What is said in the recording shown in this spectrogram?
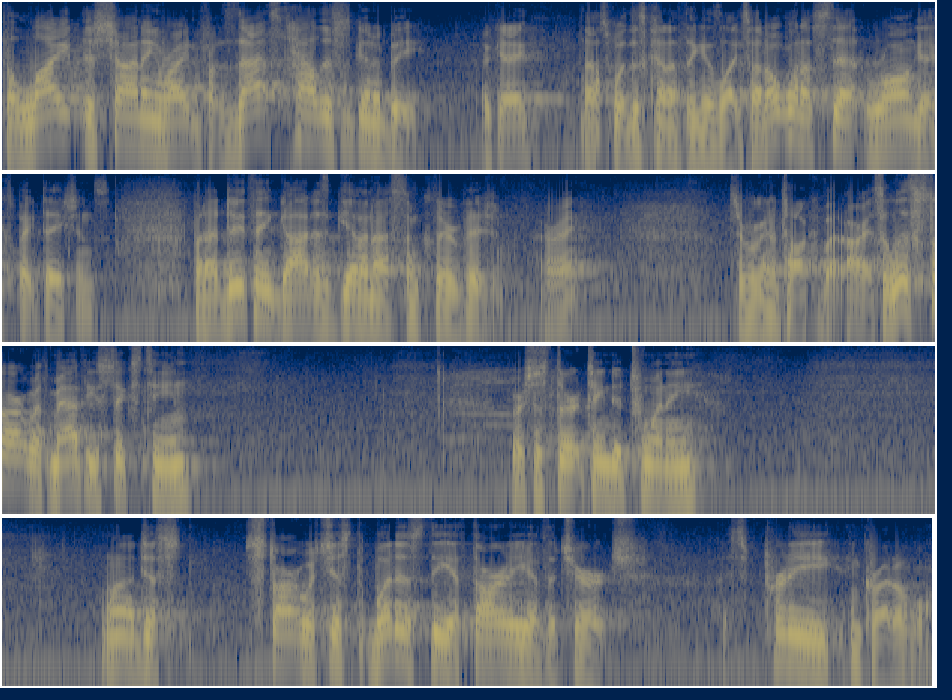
the light is shining right in front. That's how this is going to be. Okay? That's what this kind of thing is like. So I don't want to set wrong expectations, but I do think God has given us some clear vision. All right? So we're going to talk about it. All right, so let's start with Matthew 16, verses 13 to 20. I want to just start with just what is the authority of the church? It's pretty incredible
